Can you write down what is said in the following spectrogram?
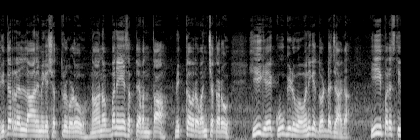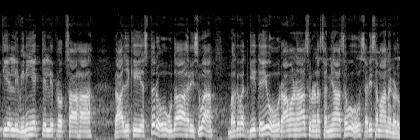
ಇತರರೆಲ್ಲ ನಿಮಗೆ ಶತ್ರುಗಳು. ನಾನೊಬ್ಬನೇ ಸತ್ಯವಂತ, ಮಿಕ್ಕವರು ವಂಚಕರು. ಹೀಗೆ ಕೂಗಿಡುವವನಿಗೆ ದೊಡ್ಡ ಜಾಗ. ಈ ಪರಿಸ್ಥಿತಿಯಲ್ಲಿ ವಿನಯಕ್ಕೆಲ್ಲಿ ಪ್ರೋತ್ಸಾಹ? ರಾಜಕೀಯಸ್ಥರು ಉದಾಹರಿಸುವ ಭಗವದ್ಗೀತೆಯು ರಾವಣಾಸುರನ ಸನ್ಯಾಸವು ಸರಿಸಮಾನಗಳು.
